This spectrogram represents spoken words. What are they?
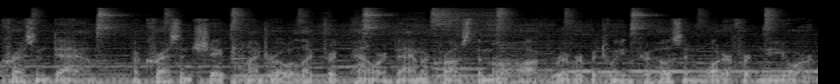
Crescent Dam, a crescent-shaped hydroelectric power dam across the Mohawk River between Cohoes and Waterford, New York.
